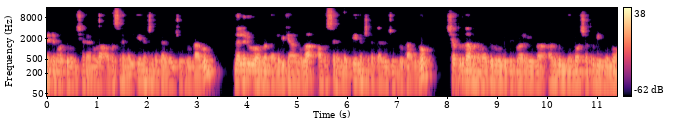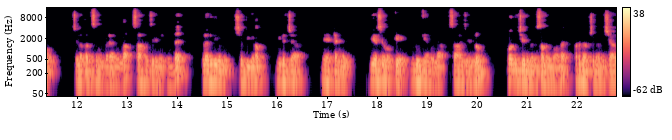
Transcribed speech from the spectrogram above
നേട്ടങ്ങളൊക്കെ വഹിച്ചേരാനുള്ള അവസരങ്ങൾ ഈ നക്ഷത്രക്കാരുടെ ജീവിതത്തിൽ ഉണ്ടാകും. നല്ലൊരു ബന്ധം ലഭിക്കാനുള്ള അവസരങ്ങളും ഈ നക്ഷത്രക്കാരുടെ ജീവിതത്തിൽ ഉണ്ടാകുന്നു തുടർന്ന് പെരുമാറിയുന്ന ആളുകളിൽ നിന്നോ ശത്രുക്കളിൽ നിന്നോ ചില തടസ്സങ്ങൾ വരാനുള്ള സാഹചര്യങ്ങൾ ഉണ്ട്. വളരെയധികം ശ്രദ്ധിക്കണം. മികച്ച നേട്ടങ്ങൾ ഉയർച്ചകളൊക്കെ അനുഭവിക്കാനുള്ള സാഹചര്യങ്ങളും വന്നു ചേരുന്ന ഒരു സമയമാണ്. അടുത്ത നക്ഷത്രം വിശാഖ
